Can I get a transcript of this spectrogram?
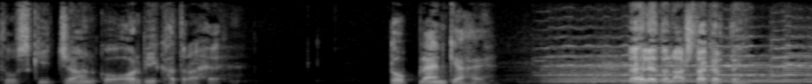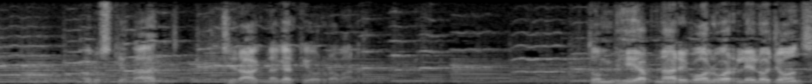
तो उसकी जान को और भी खतरा है। तो प्लान क्या है? पहले तो नाश्ता करते हैं और उसके बाद चिराग नगर की ओर रवाना। तुम भी अपना रिवॉल्वर ले लो जोन्स।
